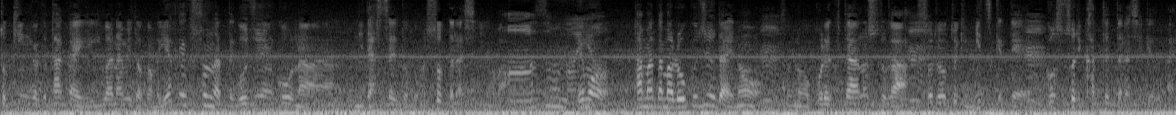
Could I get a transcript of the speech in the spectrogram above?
と金額高い岩波とかもやけくそになって50円コーナーに出したりとかもしとったらしいんやわああそうなんや。でもたまたま60代の,、うん。そのコレクターの人がうん。それを時見つけて、うん。ごっそり買ってったらしいけどね。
